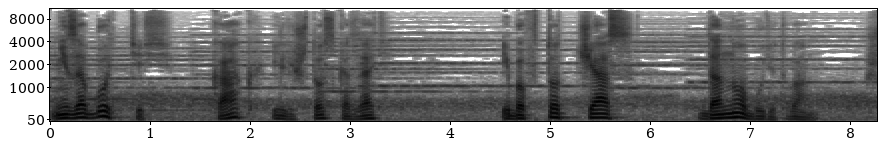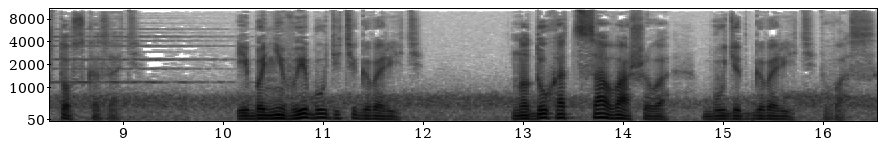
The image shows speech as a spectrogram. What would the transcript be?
не заботьтесь, как или что сказать, ибо в тот час дано будет вам, что сказать ибо не вы будете говорить, но Дух Отца вашего будет говорить в вас.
